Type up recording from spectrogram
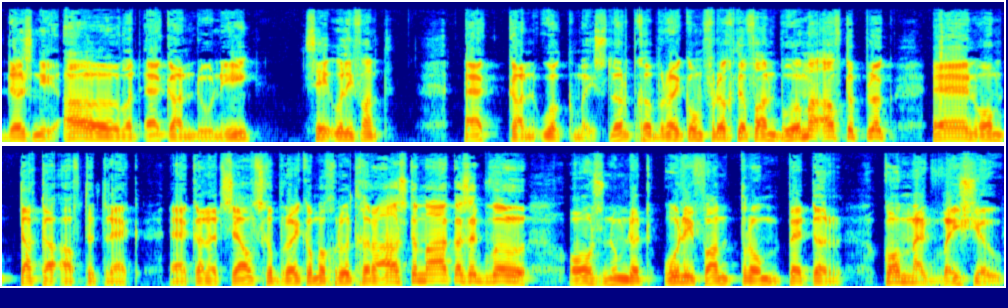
dis nie al wat ek kan doen nie, sê olifant. Ek kan ook my slurp gebruik om vrugte van bome af te pluk en om takke af te trek. Ek kan dit selfs gebruik om 'n groot geraas te maak as ek wil. Ons noem dit olifant trompeter. Kom ek wys jou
